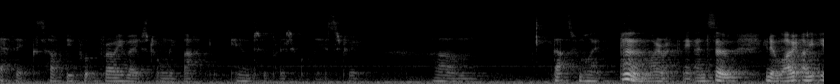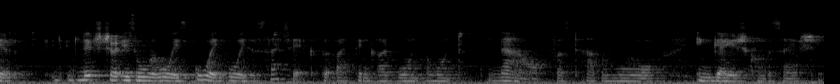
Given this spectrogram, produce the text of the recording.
ethics have to be put very, very strongly back into political history. Um, that's my my reckoning. And so, you know, I, I you know, literature is always, always, always aesthetic, but I think I'd want, I want now for us to have a more engaged conversation.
